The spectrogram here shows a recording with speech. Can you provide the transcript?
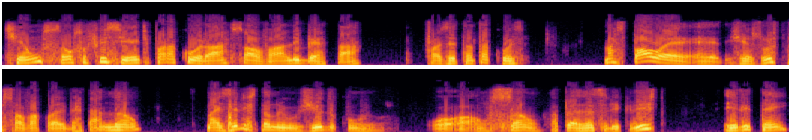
tinha unção suficiente para curar, salvar, libertar, fazer tanta coisa. Mas Paulo é, é Jesus para salvar, curar, libertar? Não. Mas ele estando ungido com a unção, a presença de Cristo, ele tem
